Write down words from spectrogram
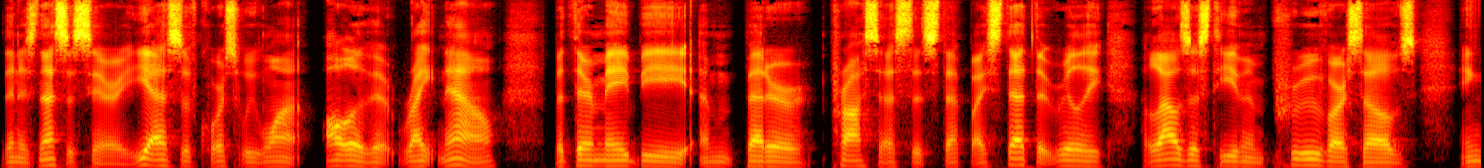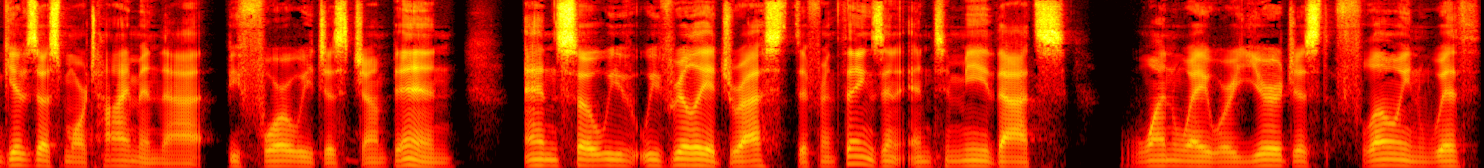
than is necessary. Yes, of course, we want all of it right now, but there may be a better process that's step by step that really allows us to even prove ourselves and gives us more time in that before we just jump in. And so we've we've really addressed different things. And, and to me, that's one way where you're just flowing with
